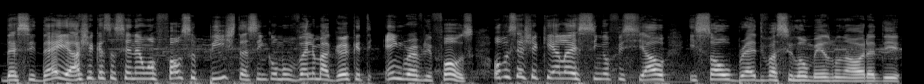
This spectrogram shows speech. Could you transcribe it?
dessa ideia? Acha que essa cena é uma falsa pista, assim como o velho McGucket em Gravity Falls? Ou você acha que ela é sim oficial e só o Brad vacilou mesmo na hora de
